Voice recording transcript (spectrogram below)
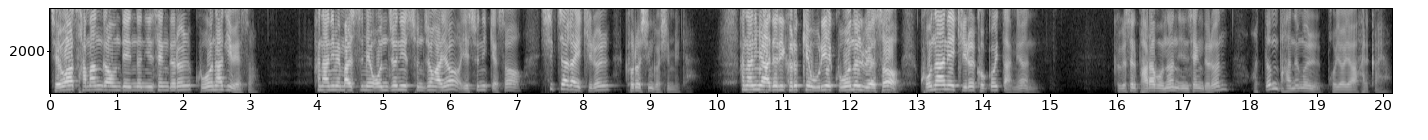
죄와 사망 가운데 있는 인생들을 구원하기 위해서 하나님의 말씀에 온전히 순종하여 예수님께서 십자가의 길을 걸으신 것입니다. 하나님의 아들이 그렇게 우리의 구원을 위해서 고난의 길을 걷고 있다면 그것을 바라보는 인생들은 어떤 반응을 보여야 할까요?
